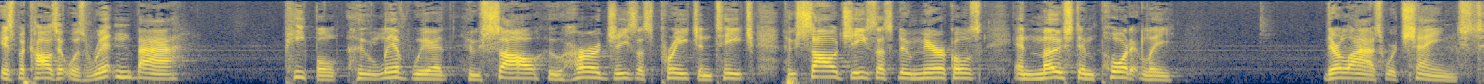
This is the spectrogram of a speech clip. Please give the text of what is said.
is because it was written by people who lived with, who saw, who heard Jesus preach and teach, who saw Jesus do miracles, and most importantly, their lives were changed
